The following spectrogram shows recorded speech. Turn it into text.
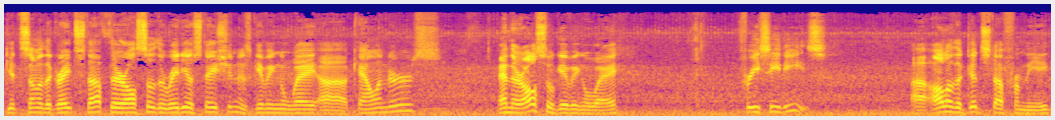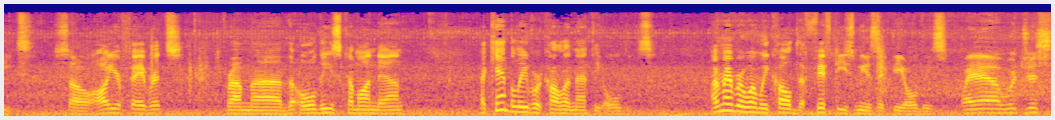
get some of the great stuff. There also, the radio station is giving away uh, calendars. And they're also giving away free CDs. Uh, all of the good stuff from the 80s. So all your favorites from uh, the oldies, come on down. I can't believe we're calling that the oldies. I remember when we called the 50s music the oldies, Well, we're just,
